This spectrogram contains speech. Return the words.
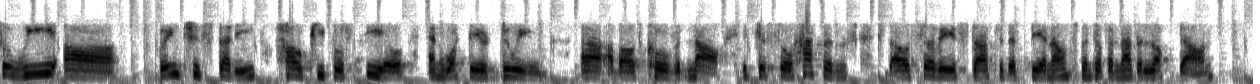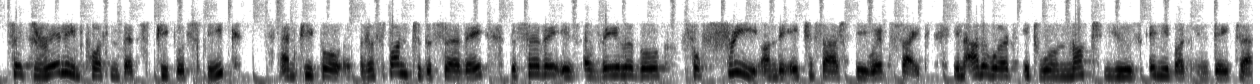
So we are going to study how people feel and what they're doing. Uh, about COVID now. It just so happens our survey started at the announcement of another lockdown. So it's really important that people speak and people respond to the survey. The survey is available for free on the HSRC website. In other words, it will not use anybody's data.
